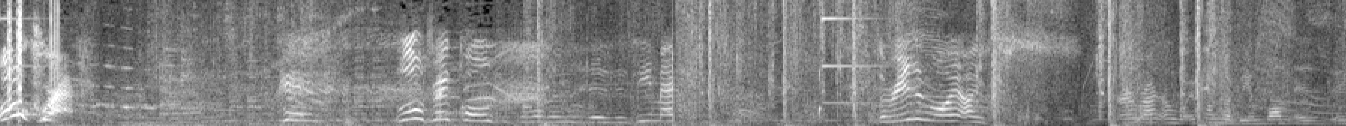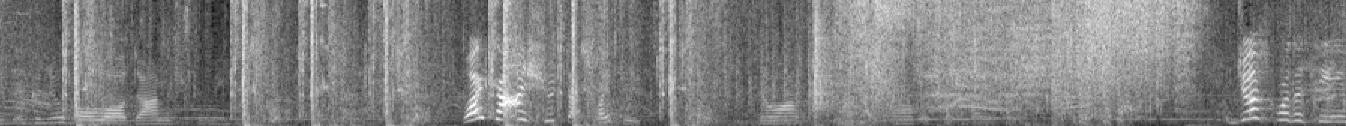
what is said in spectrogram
Oh crap! Okay, little Drake calls his Z-Max. The reason why I, Away from the beam bomb is it, it can do a whole lot of damage to me. Why can't I shoot that slightly? You know what? Just for the team.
